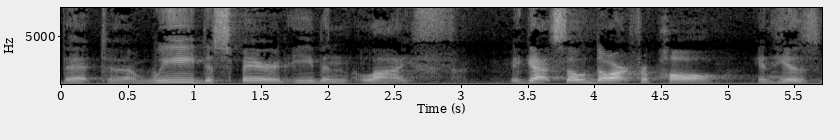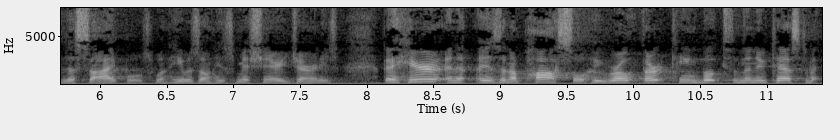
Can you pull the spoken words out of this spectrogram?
that uh, we despaired even life. It got so dark for Paul and his disciples when he was on his missionary journeys. That here is an apostle who wrote 13 books in the New Testament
